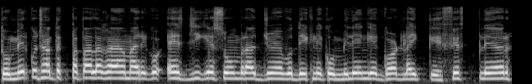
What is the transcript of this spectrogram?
तो मेरे को जहाँ तक पता लगा है, हमारे को एसजी के सोमराज जो है वो देखने को मिलेंगे गॉड लाइक के फिफ्थ प्लेयर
